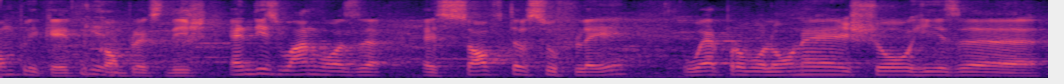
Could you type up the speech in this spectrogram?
complicated, yeah. complex dish. And this one was a soft souffle where provolone show his uh,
